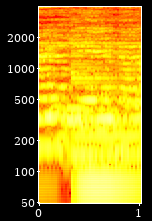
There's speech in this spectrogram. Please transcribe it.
yeah.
